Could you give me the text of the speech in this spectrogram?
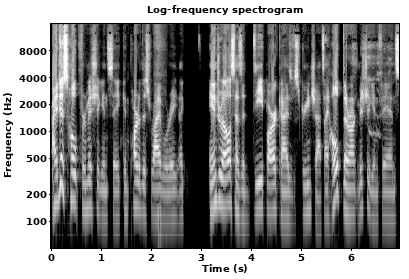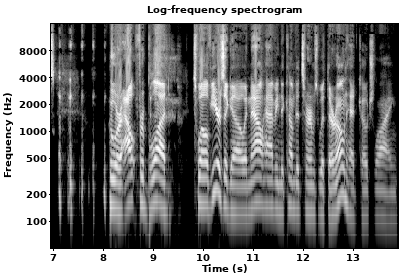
I just hope for Michigan's sake and part of this rivalry, like Andrew Ellis has a deep archives of screenshots. I hope there aren't Michigan fans who are out for blood 12 years ago and now having to come to terms with their own head coach lying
